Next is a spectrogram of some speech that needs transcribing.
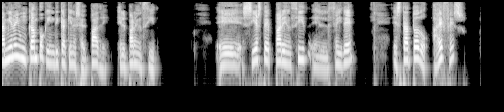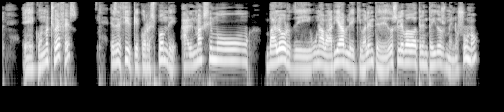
También hay un campo que indica quién es el padre, el parent CID. Eh, si este parent CID, el CID, está todo a Fs, eh, con 8 Fs, es decir, que corresponde al máximo valor de una variable equivalente de 2 elevado a 32 menos 1,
